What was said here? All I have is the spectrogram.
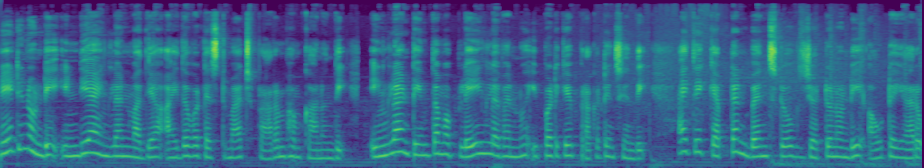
నేటి నుండి ఇండియా ఇంగ్లాండ్ మధ్య ఐదవ టెస్ట్ మ్యాచ్ ప్రారంభం కానుంది. ఇంగ్లాండ్ టీం తమ ప్లేయింగ్ లెవెన్ను ఇప్పటికే ప్రకటించింది. అయితే కెప్టెన్ బెన్ స్టోక్స్ జట్టు నుండి అవుట్ అయ్యారు.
